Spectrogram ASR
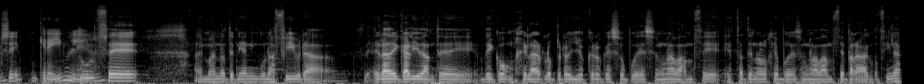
sí. Increíble. ¿eh? Dulce, además no tenía ninguna fibra, era de calidad antes de, congelarlo, pero yo creo que eso puede ser un avance, esta tecnología puede ser un avance para la cocina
